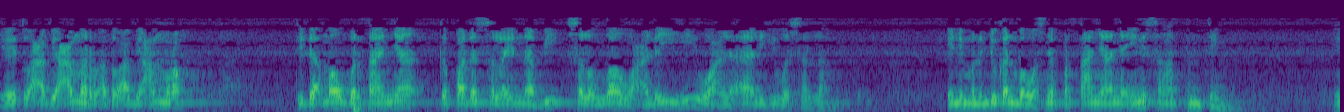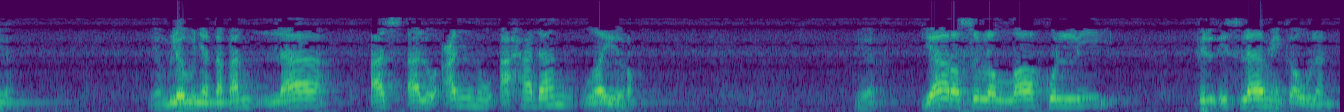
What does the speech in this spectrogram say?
yaitu Abi Amr atau Abi Amrah tidak mau bertanya kepada selain Nabi Shallallahu Alaihi wa ala alihi Wasallam. Ini menunjukkan bahwasanya pertanyaannya ini sangat penting. Ya. Yang beliau menyatakan la as'alu anhu ahadan ghairak. Ya. Ya Rasulullah kulli fil islami kaulan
